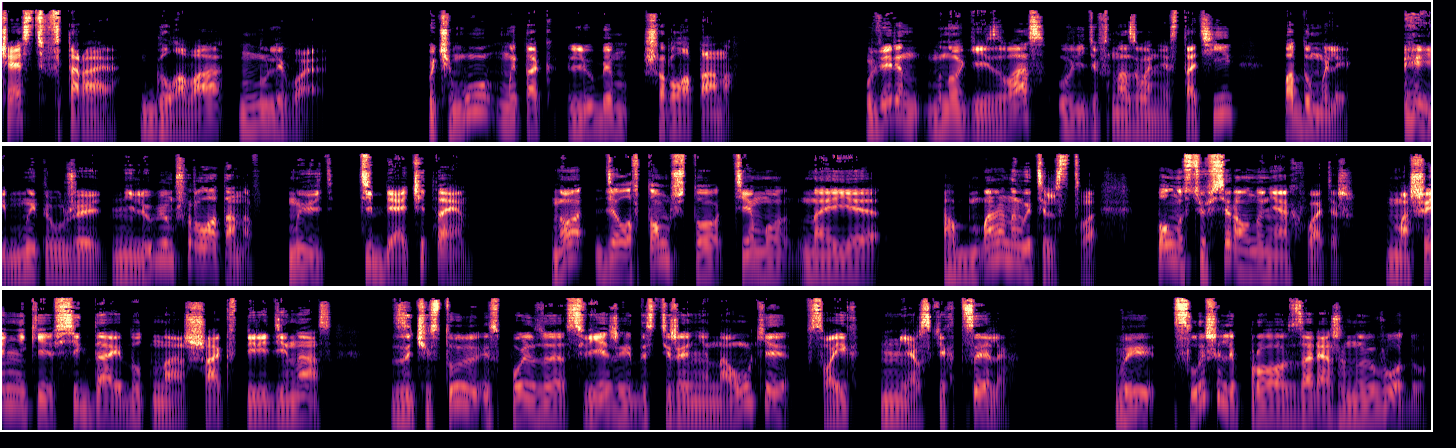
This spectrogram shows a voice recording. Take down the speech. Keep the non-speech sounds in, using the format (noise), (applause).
Часть вторая, глава нулевая. Почему мы так любим шарлатанов? Уверен, многие из вас, увидев название статьи, подумали, «Эй, мы-то уже не любим шарлатанов, мы ведь тебя читаем». Но дело в том, что тему на обманывательство полностью все равно не охватишь. Мошенники всегда идут на шаг впереди нас, зачастую используя свежие достижения науки в своих мерзких целях. Вы слышали про заряженную воду?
